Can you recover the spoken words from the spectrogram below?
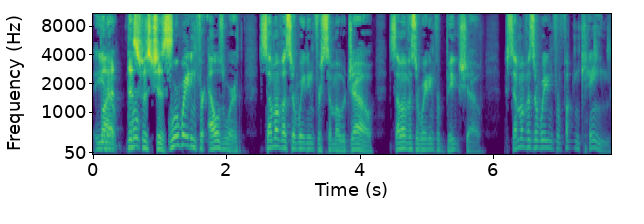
you but know this was just we're waiting for Ellsworth. Some of us are waiting for Samoa Joe. Some of us are waiting for Big Show. Some of us are waiting for fucking Kane.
